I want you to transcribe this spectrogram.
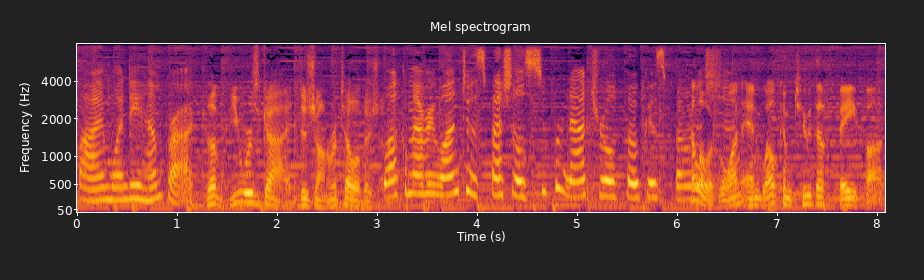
I'm Wendy Hembrock. The Viewer's Guide to Genre Television. Welcome, everyone, to a special supernatural focused bonus. Hello, show. everyone, and welcome to the Fae Files.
